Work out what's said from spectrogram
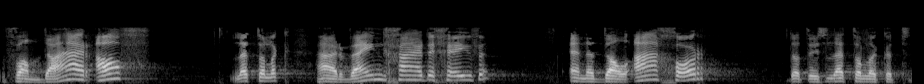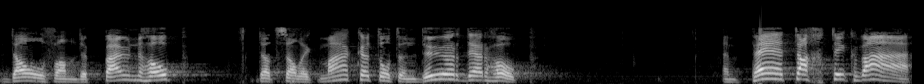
van daar af, letterlijk, haar wijngaarden geven. En het dal Agor, dat is letterlijk het dal van de puinhoop, dat zal ik maken tot een deur der hoop. Een petachtikwa,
